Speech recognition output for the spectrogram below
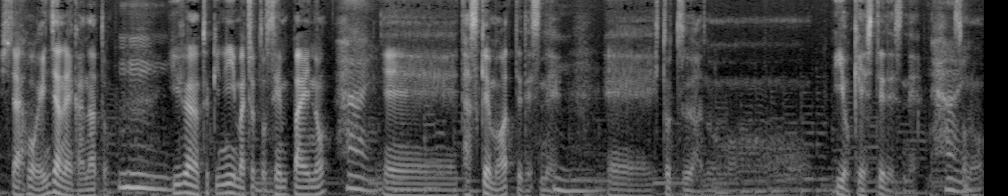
したい方がいいんじゃないかなというような時に、まあ、ちょっと先輩の、はい、えー、助けもあってですね、うん、えー、一つ、あのー、意を決してですね、はい、その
